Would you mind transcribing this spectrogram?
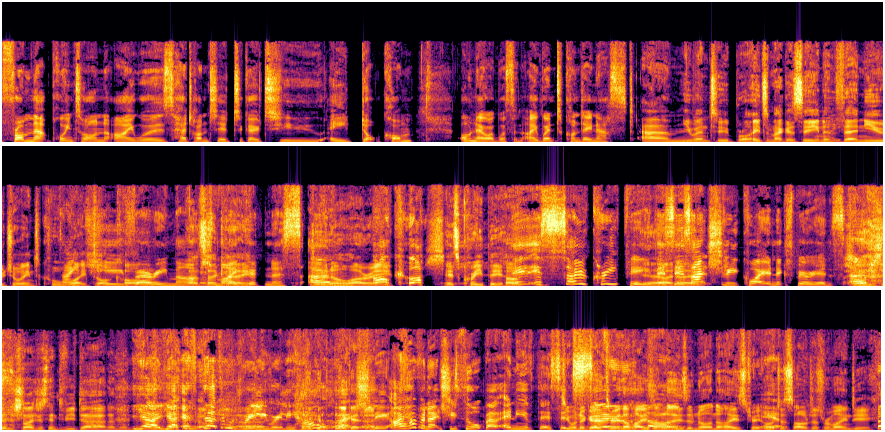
From that point on, I was headhunted to go to a dot com Oh no, I wasn't. I went to Condé Nast. Um, you went to Brides Magazine, I, then you joined CoolWhite.com. Thank you very much. That's okay. My goodness. Do um, not worry. Oh gosh, it's creepy, huh? It is so creepy. Yeah, this is actually quite an experience. Shall, um, I just, shall, I just, interview Dan and then? Yeah, yeah. that would really, really help. I could, actually, I haven't actually thought about any of this. Do you want to so go through the highs long. and lows of not on the high street? I'll yeah. just, I'll just remind you.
